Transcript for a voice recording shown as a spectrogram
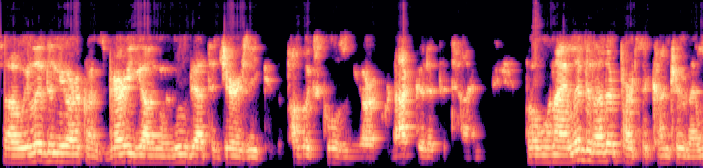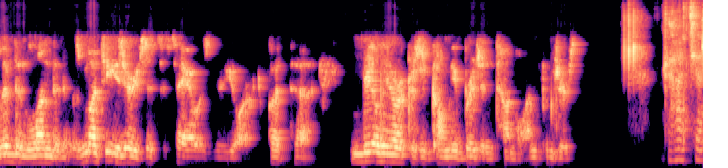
So we lived in New York when I was very young. We moved out to Jersey because the public schools in New York were not good at the time. But when I lived in other parts of the country, when I lived in London, it was much easier just to say I was New York. But uh, real New Yorkers would call me Bridge and Tunnel. I'm from Jersey. Gotcha.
